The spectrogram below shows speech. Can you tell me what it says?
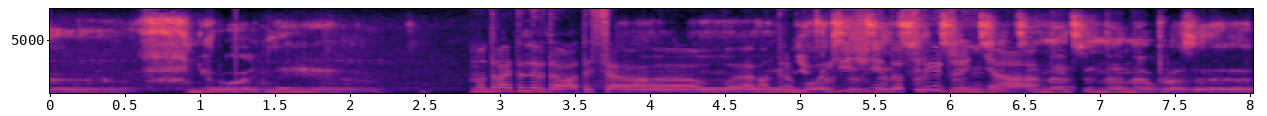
е, негроїдна, е, Ну давайте не вдаватися е, в Е, ні, антропологічні це- це- це- дослідження. Це, це, це, це, не, образа е,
